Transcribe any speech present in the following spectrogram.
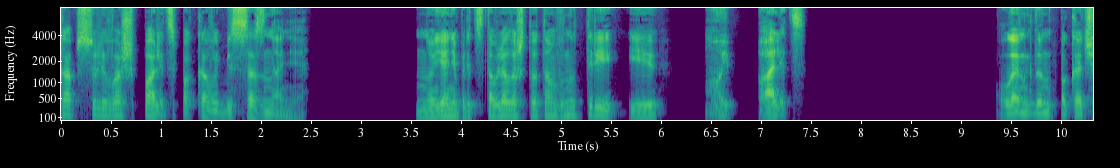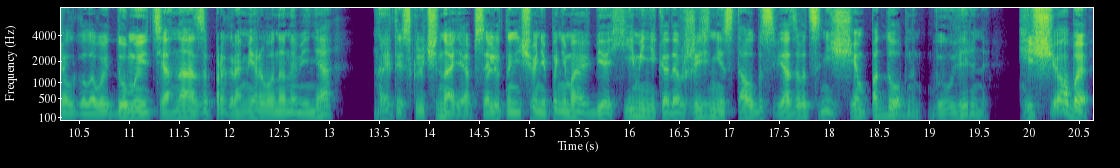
капсуле ваш палец, пока вы без сознания. но я не представляла, что там внутри, и мой палец? Лэнгдон покачал головой. Думаете, она запрограммирована на меня? Но это исключено. Я абсолютно ничего не понимаю в биохимии, никогда в жизни не стал бы связываться ни с чем подобным. Вы уверены? «Еще бы.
